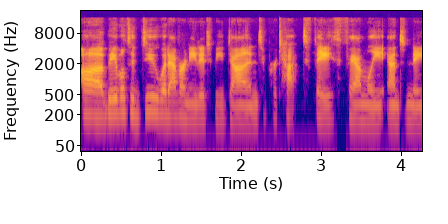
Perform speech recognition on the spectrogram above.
uh, be able to do whatever needed to be done to protect faith, family, and nation.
